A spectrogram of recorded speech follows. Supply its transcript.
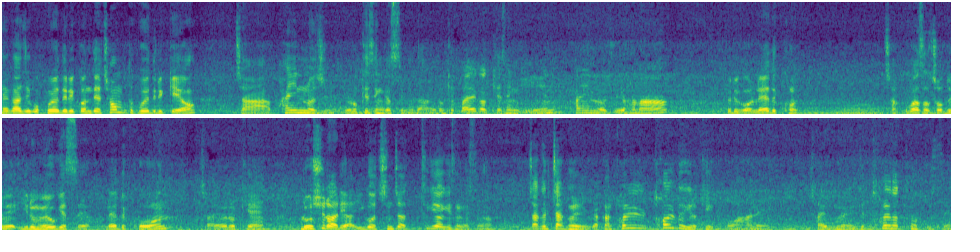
해가지고 보여드릴 건데 처음부터 보여드릴게요. 자 파인로즈. 이렇게 생겼습니다. 이렇게 빨갛게 생긴 파인로즈 하나 그리고 레드콘. 어, 자꾸 봐서 저도 외- 이름 외우겠어요. 레드콘. 자 이렇게. 로슈라리아. 이거 진짜 특이하게 생겼어요. 짜글짜글 약간 털, 털도 이렇게 있고 안에. 잘 보면 이렇게 털 같은 것도 있어요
